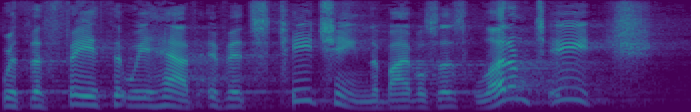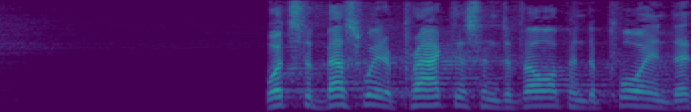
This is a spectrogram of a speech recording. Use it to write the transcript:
with the faith that we have. If it's teaching, the Bible says, let them teach. What's the best way to practice and develop and deploy and de-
